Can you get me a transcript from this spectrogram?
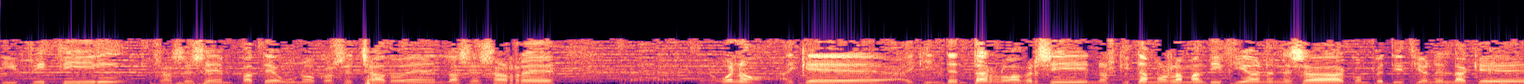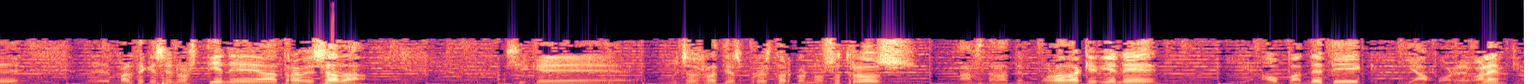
difícil tras ese empate a uno cosechado en la Cesarre. Eh, pero bueno, hay que, hay que intentarlo, a ver si nos quitamos la maldición en esa competición en la que eh, parece que se nos tiene atravesada. Así que muchas gracias por estar con nosotros. Hasta la temporada que viene. Y a Opandetic y a por el Valencia.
